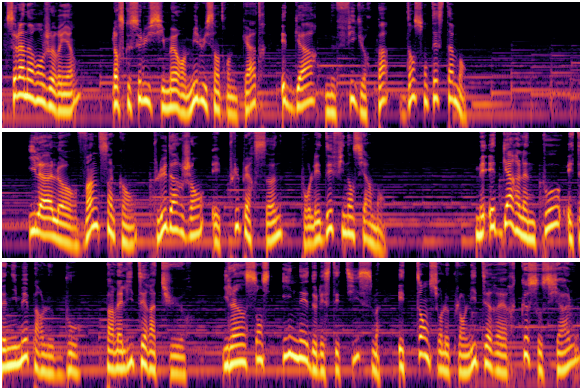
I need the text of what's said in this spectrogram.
Cela n'arrange rien. Lorsque celui-ci meurt en 1834, Edgar ne figure pas dans son testament. Il a alors 25 ans, plus d'argent et plus personne pour l'aider financièrement. Mais Edgar Allan Poe est animé par le beau, par la littérature. Il a un sens inné de l'esthétisme et tant sur le plan littéraire que social,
